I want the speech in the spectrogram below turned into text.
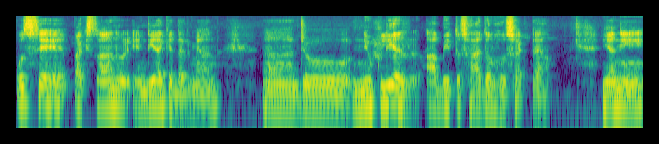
اس سے پاکستان اور انڈیا کے درمیان جو نیوکلیئر آبی تصادم ہو سکتا ہے۔ یعنی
